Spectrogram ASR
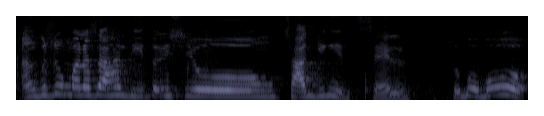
Ang gusto kong malasahan dito is yung saging itself. Subo, buo.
